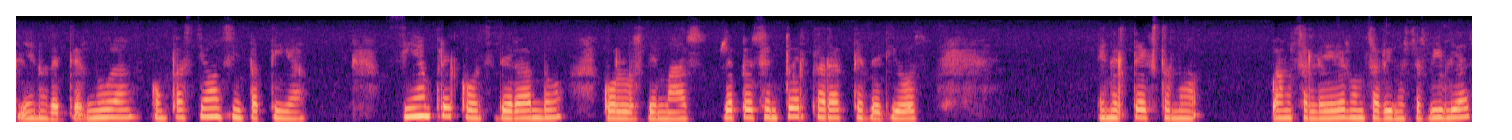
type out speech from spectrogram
lleno de ternura, compasión, simpatía, siempre considerando con los demás, representó el carácter de Dios. En el texto vamos a leer, vamos a abrir nuestras Biblias.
